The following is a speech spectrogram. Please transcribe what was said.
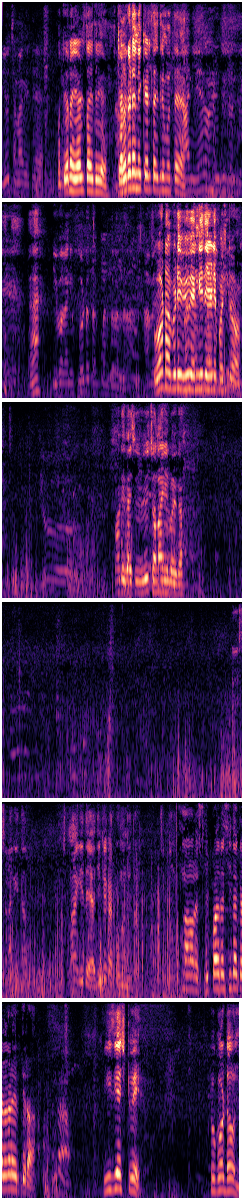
ವ್ಯೂ ಚೆನ್ನಾಗೈತೆ. ಮತ್ತೇನೋ ಹೇಳ್ತಾ ಇದ್ರಿ? ಕೆಳಗಡೆನೆ ಕೇಳ್ತಾ ಇದ್ರಿ ಮತ್ತೆ? ಇವಾಗ ನೀವು ಫೋಟೋ ತೆಗ್ಬಂತಾರಲ್ಲ ಫೋಟೋ ಬಿಡಿ ವ್ಯೂ ಹೆಂಗಿದೆ ಹೇಳಿ ಫಸ್ಟು ನೋಡಿ ಗಾಯ್ಸ್ ವ್ಯೂ ಚೆನ್ನಾಗಿಲ್ವ ಈಗ? ಚೆನ್ನಾಗಿದೆ ಅದಕ್ಕೆ ಕರ್ಕೊಂಡ್ ಬಂದಿದ್ದು ಅವರೇ ಸ್ಲಿಪ್ ಆದರೆ ಸೀದಾ ಕೆಳಗಡೆ ಇರ್ತೀರಾ? Easiest way to go down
